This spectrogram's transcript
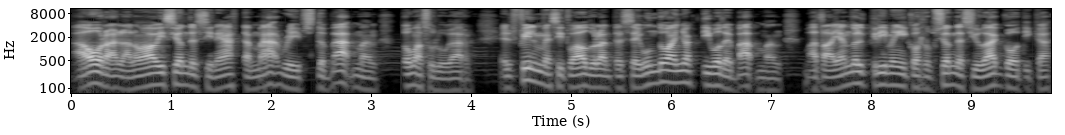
ahora la nueva visión del cineasta Matt Reeves, The Batman, toma su lugar. El filme, situado durante el segundo año activo de Batman, batallando el crimen y corrupción de Ciudad Gótica,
